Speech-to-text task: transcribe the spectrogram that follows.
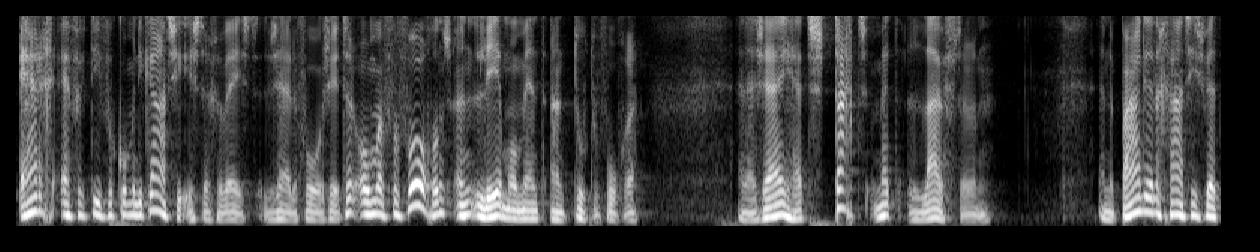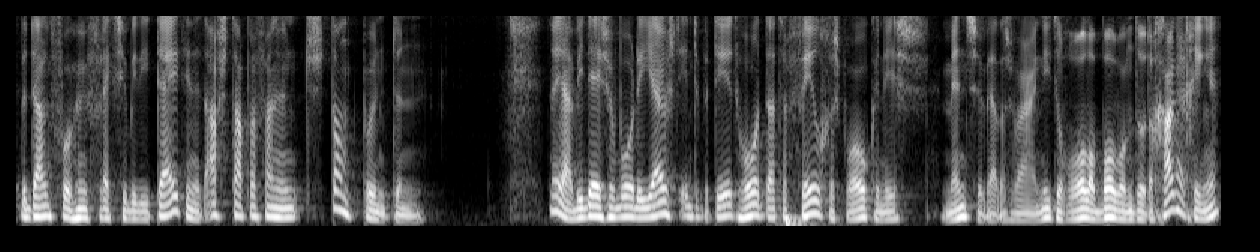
erg effectieve communicatie is er geweest, zei de voorzitter, om er vervolgens een leermoment aan toe te voegen. En hij zei: Het start met luisteren. En een paar delegaties werd bedankt voor hun flexibiliteit in het afstappen van hun standpunten. Nou ja, wie deze woorden juist interpreteert, hoort dat er veel gesproken is. Mensen weliswaar niet rollenbollen door de gangen gingen,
